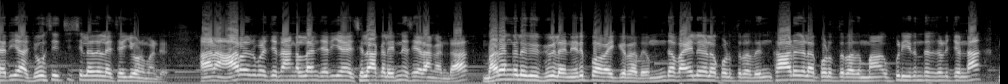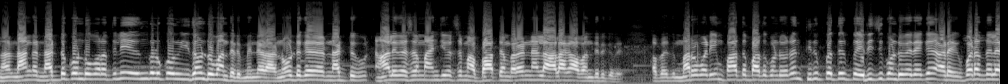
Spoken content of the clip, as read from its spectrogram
சரியாக ஜோசிச்சு சிலதில் செய்யணுமெண்டு. ஆனால் ஆறறிவு படைச்ச நாங்கள்லாம் சரியாக சிலாக்கள் என்ன செய்கிறாங்கண்டா மரங்களுக்கு கீழே நெருப்பை வைக்கிறது இந்த வயல்களை கொளுத்துறது காடுகளை கொளுத்துறதுமா இப்படி இருந்தது சொல்லி சொன்னால் நாங்கள் நட்டு கொண்டு போகிறதுலேயே எங்களுக்கு ஒரு இதோண்டு வந்துடும். என்னடா நோட்டுக்கு நட்டு நாலு வருஷமா அஞ்சு வருஷமா பார்த்த மரம் நல்லா அழகாக வந்திருக்குது. அப்போ இது மறுபடியும் பார்த்து பார்த்து கொண்டு வரேன் திருப்ப திருப்ப எரிச்சு கொண்டு வரக்கு அட இப்படத்தில்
